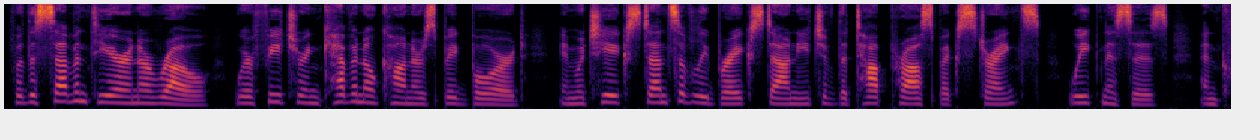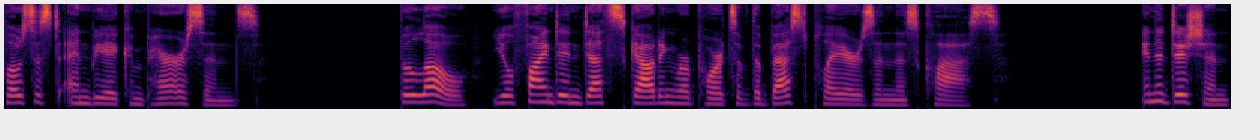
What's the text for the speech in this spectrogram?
For the seventh year in a row, we're featuring Kevin O'Connor's Big Board, in which he extensively breaks down each of the top prospects' strengths, weaknesses, and closest NBA comparisons. Below, you'll find in depth scouting reports of the best players in this class. In addition,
